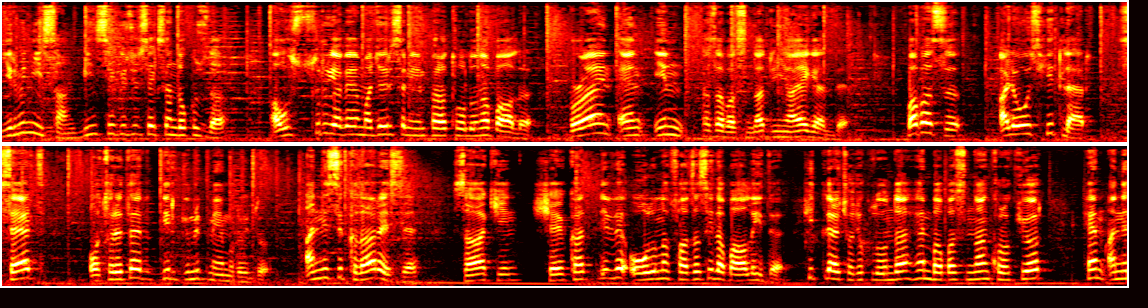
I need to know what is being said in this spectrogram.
20 Nisan 1889'da Avusturya ve Macaristan İmparatorluğu'na bağlı Brian and Inn kasabasında dünyaya geldi. Babası Alois Hitler sert, otoriter bir gümrük memuruydu. Annesi Clara ise sakin, şefkatli ve oğluna fazlasıyla bağlıydı. Hitler çocukluğunda hem babasından korkuyor hem annesi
